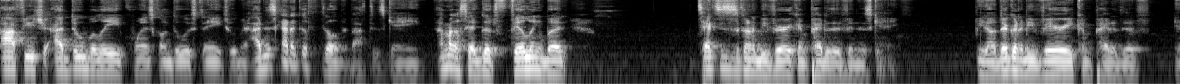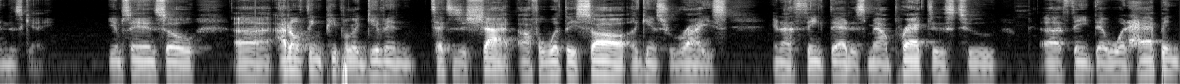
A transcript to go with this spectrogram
our future. I do believe Quinn's gonna do his thing too, man. I just got a good feeling about this game. I'm not gonna say a good feeling, but Texas is gonna be very competitive in this game. You know, they're gonna be very competitive in this game. You know what I'm saying? So uh, I don't think people are giving Texas a shot off of what they saw against Rice. And I think that is malpractice to uh, think that what happened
